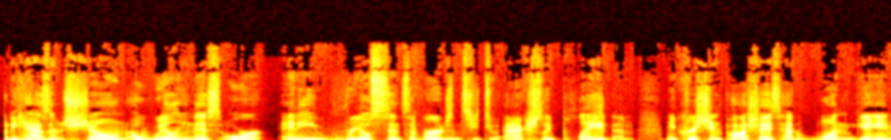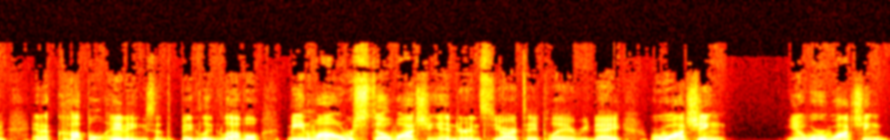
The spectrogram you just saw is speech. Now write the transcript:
but he hasn't shown a willingness or any real sense of urgency to actually play them. I mean, Cristian Pache's had one game and a couple innings at the big league level. Meanwhile, we're still watching Ender Inciarte play every day. We're watching, you know, we're watching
